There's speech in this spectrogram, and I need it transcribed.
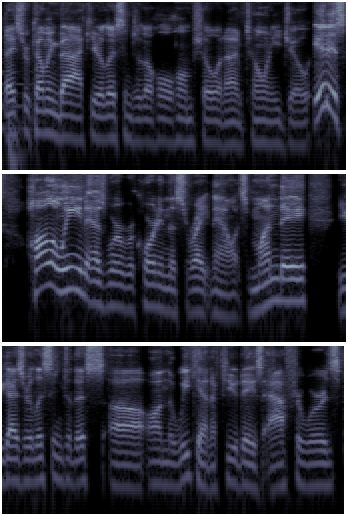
Thanks for coming back. You're listening to the Whole Home Show, and I'm Tony Joe. It is Halloween as we're recording this right now. It's Monday. You guys are listening to this uh, on the weekend, a few days afterwards.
